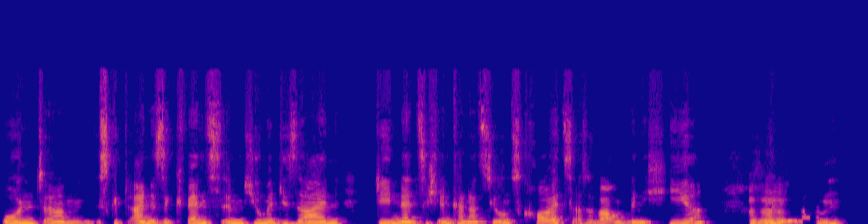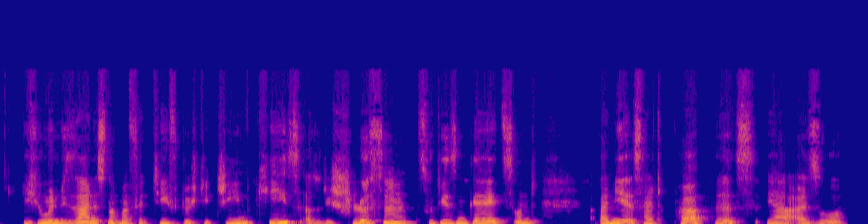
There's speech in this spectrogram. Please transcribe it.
Und ähm, es gibt eine Sequenz im Human Design, die nennt sich Inkarnationskreuz. Also warum bin ich hier? Mhm. Und ähm, die Human Design ist nochmal vertieft durch die Gene Keys, also die Schlüssel zu diesen Gates. Und bei mir ist halt Purpose, ja, also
